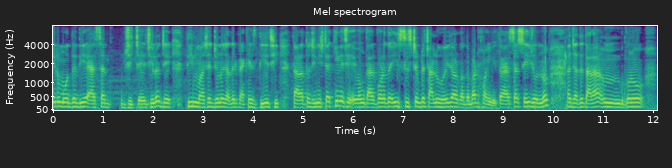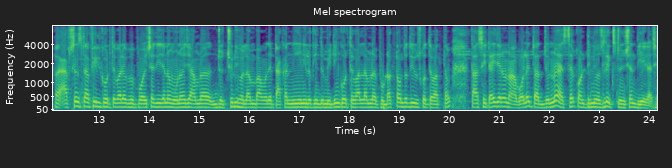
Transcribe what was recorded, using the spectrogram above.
এর মধ্যে দিয়ে অ্যাসার চেয়েছিল যে তিন মাসের জন্য যাদের প্যাকেজ দিয়েছি, তারা তো জিনিসটা কিনেছে এবং তারপরে তো এই সিস্টেমটা চালু হয়ে যাওয়ার কথা বাট হয়নি। তো অ্যাসার সেই জন্য, যাতে তারা কোনো অ্যাবসেন্স না ফিল করতে পারে পয়সা দিয়ে যেন মনে হয় যে আমরা জোচ্চুরি হলাম বা আমাদের টাকা নিয়ে নিল কিন্তু মিটিং করতে পারলাম না প্রোডাক্টটা অন্তত ইউজ করতে পারতাম। তা সেটাই যেন না বলে, তার জন্য অ্যাসার কন্টিনিউয়াসলি এক্সটেনশন দিয়ে গেছে।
